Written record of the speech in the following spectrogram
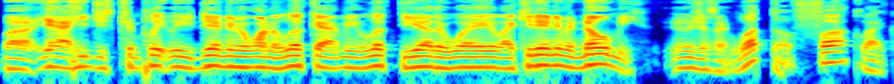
But yeah, he just completely didn't even want to look at me, look the other way, like he didn't even know me. It was just like, what the fuck? Like,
